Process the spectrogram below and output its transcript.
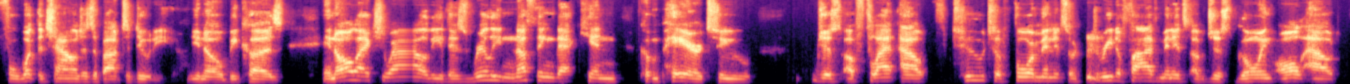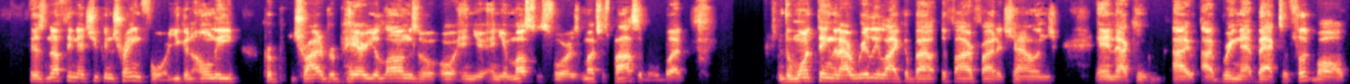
for what the challenge is about to do to you, you know, because in all actuality, there's really nothing that can compare to just a flat out two to four minutes or three to five minutes of just going all out. There's nothing that you can train for. You can only pre- try to prepare your lungs or, or in your and your muscles for as much as possible. But the one thing that I really like about the firefighter challenge, and I can I, I bring that back to football,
